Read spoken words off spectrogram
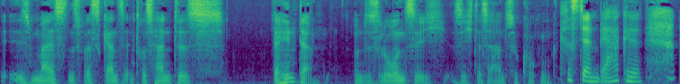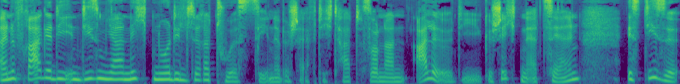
ist meistens was ganz Interessantes dahinter und es lohnt sich, sich das anzugucken. Christian Berkel. Eine Frage, die in diesem Jahr nicht nur die Literaturszene beschäftigt hat, sondern alle, die Geschichten erzählen, ist diese,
